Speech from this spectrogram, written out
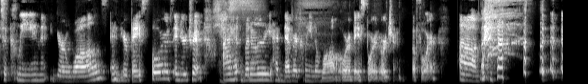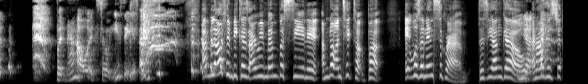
to clean your walls and your baseboards and your trim. I had literally had never cleaned a wall or a baseboard or trim before. Um, but now it's so easy. I'm laughing because I remember seeing it. I'm not on TikTok, but it was on Instagram. This young girl, Yeah. and I was just,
